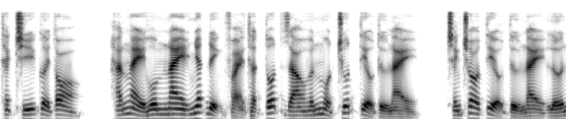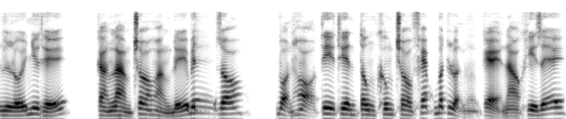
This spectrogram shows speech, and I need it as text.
Thạch trí cười to, hắn ngày hôm nay nhất định phải thật tốt giáo huấn một chút tiểu tử này, tránh cho tiểu tử này lớn lối như thế, càng làm cho hoàng đế biết rõ, bọn họ ti thiên tông không cho phép bất luận kẻ nào khi dễ.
